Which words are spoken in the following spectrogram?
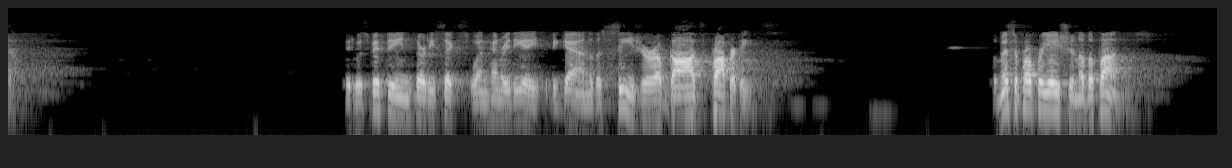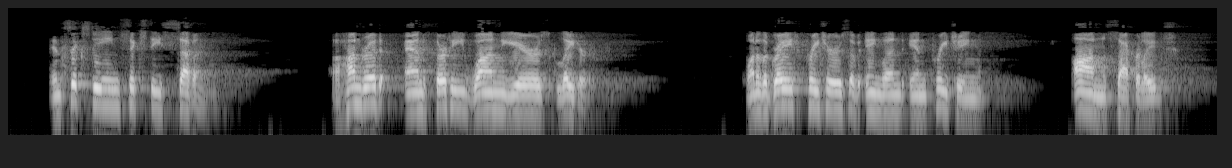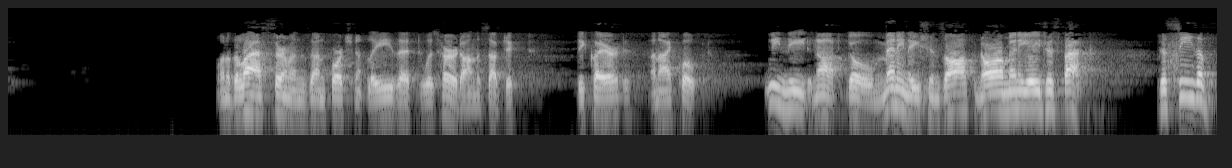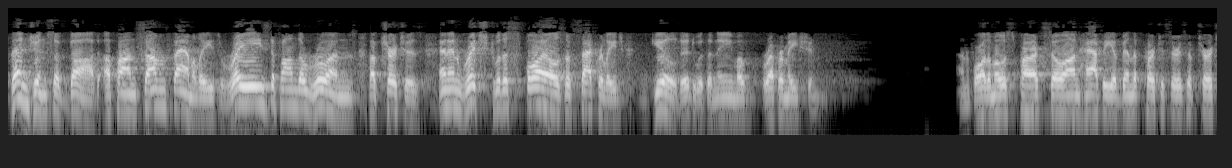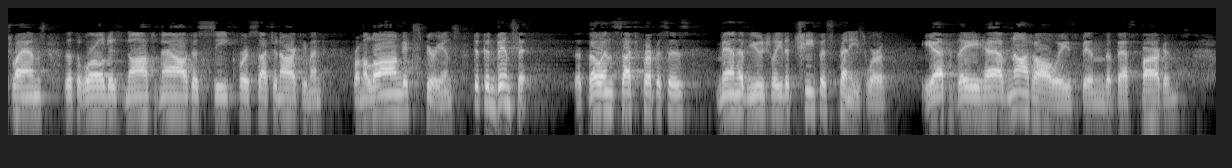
It was 1536 when Henry VIII began the seizure of God's properties. The misappropriation of the funds. In 1667, 131 years later, one of the great preachers of England in preaching on sacrilege, one of the last sermons, unfortunately, that was heard on the subject, declared, and I quote, we need not go many nations off, nor many ages back, to see the vengeance of God upon some families raised upon the ruins of churches and enriched with the spoils of sacrilege, gilded with the name of Reformation. And for the most part, so unhappy have been the purchasers of church lands that the world is not now to seek for such an argument from a long experience to convince it that though in such purposes men have usually the cheapest penny's worth, yet they have not always been the best bargains.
